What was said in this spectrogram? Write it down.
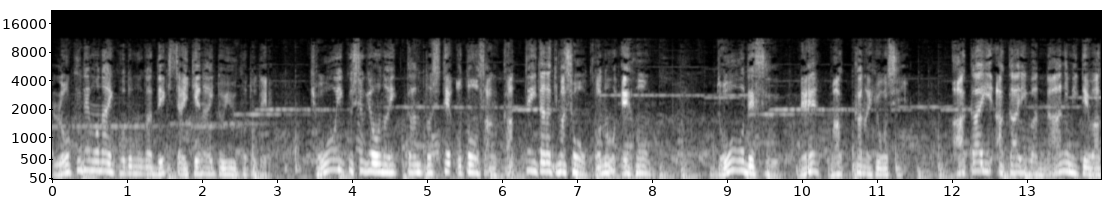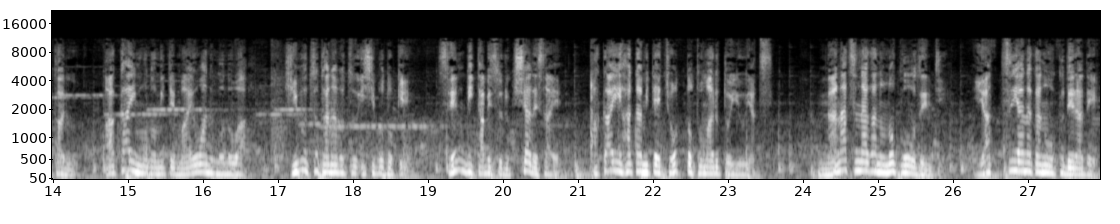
ろくでもない子供ができちゃいけないということで教育修行の一環としてお父さん買っていただきましょう。この絵本。どうです？ね。真っ赤な表紙。赤い赤いは何見てわかる？赤いもの見て迷わぬものは鬼物金物石仏千里旅する記者でさえ赤い旗見てちょっと止まるというやつ。七つ長野の高禅寺八つ谷中の奥寺で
